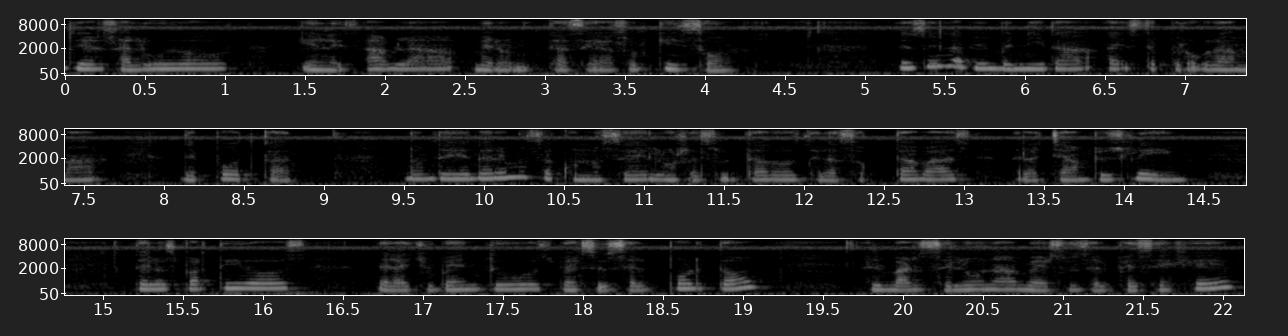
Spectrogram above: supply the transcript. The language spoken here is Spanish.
cordial saludo, quien les habla, Verónica Sea Surquizo. Les doy la bienvenida a este programa de podcast, donde daremos a conocer los resultados de las octavas de la Champions League, de los partidos de la Juventus versus el Porto, el Barcelona versus el PSG,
